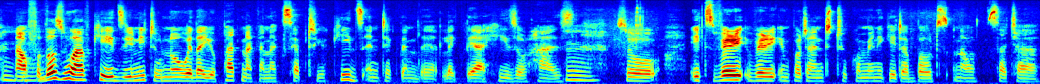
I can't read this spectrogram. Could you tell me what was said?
Now, for those who have kids, you need to know whether your partner can accept your kids and take them there like they are his or hers. So it's very, very important to communicate about now such a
